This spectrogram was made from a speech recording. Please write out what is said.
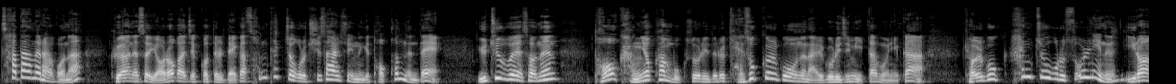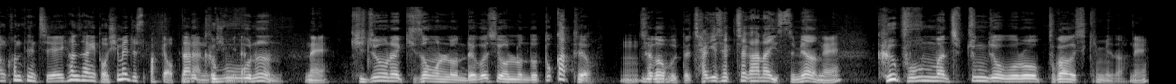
차단을 하거나 그 안에서 여러 가지 것들을 내가 선택적으로 취사할 수 있는 게 더 컸는데 유튜브에서는 더 강력한 목소리들을 계속 끌고 오는 알고리즘이 있다 보니까 결국 한쪽으로 쏠리는 이러한 컨텐츠의 현상이 더 심해질 수밖에 없다는 그 것입니다. 부분은 네. 기존의 기성 언론, 내 것이 언론도 똑같아요. 음. 제가 볼 때 자기 색채가 하나 있으면 네. 그 부분만 집중적으로 부각을 시킵니다. 네.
